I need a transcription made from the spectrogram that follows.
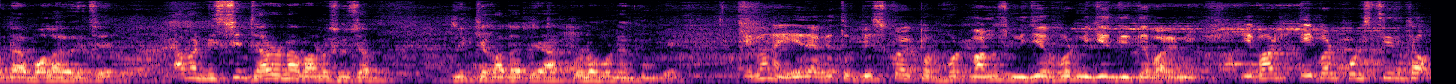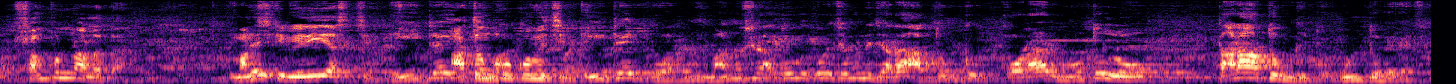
ওটা বলা হয়েছে আমার নিশ্চিত ধারণা মানুষ ওইসব মিথ্যে কথাতে আর প্রলোভনে ভুগবে। এ মানে এর আগে তো বেশ কয়েকটা ভোট মানুষ নিজে ভোট নিজে দিতে পারেনি। এবার এবার পরিস্থিতিটা সম্পূর্ণ আলাদা। মানুষ কি বেরিয়ে আসছে? এইটাই আতঙ্ক কমেছে। এইটাই। মানুষের আতঙ্ক করেছে মানে যারা আতঙ্ক করার মতো লোক তারা আতঙ্কিত উল্টো হয়ে গেছে।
